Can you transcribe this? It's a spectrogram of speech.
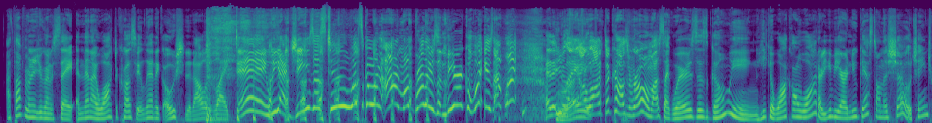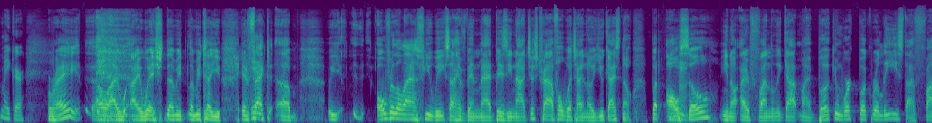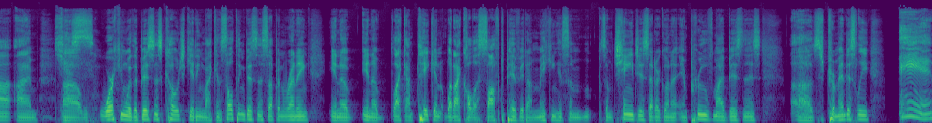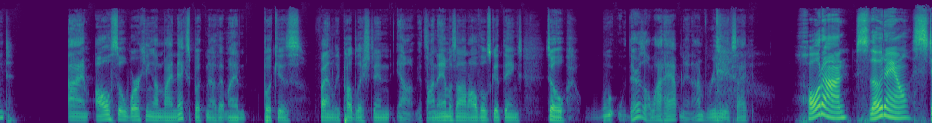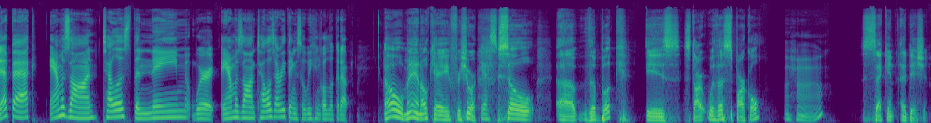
I thought for a minute you were going to say, and then I walked across the Atlantic Ocean and I was like, dang, we got Jesus too? What's going on? My brother is a miracle. What is that? What? And then you're like, I walked across Rome. I was like, where is this going? He could walk on water. You can be our new guest on the show, Changemaker. Right? Oh, I, I wish. Let me let me tell you. In fact, um, over the last few weeks, I have been mad busy. Not just travel, which I know you guys know, but Mm-hmm. also, you know, I finally got my book and workbook released. I fi- I'm Yes. uh, working with a business coach, getting my consulting business up and running in a in a like I'm taking what I call a soft pivot. I'm making some some changes that are going to improve my business uh, tremendously, and I'm also working on my next book now that my book is finally published and um, it's on Amazon, all those good things. So w- there's a lot happening. I'm really excited. Hold on, slow down, step back. Amazon, tell us the name where Amazon, tell us everything so we can go look it up. Oh man, okay, for sure. Yes. So uh, the book is Start with a Sparkle, Mm-hmm. second edition.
